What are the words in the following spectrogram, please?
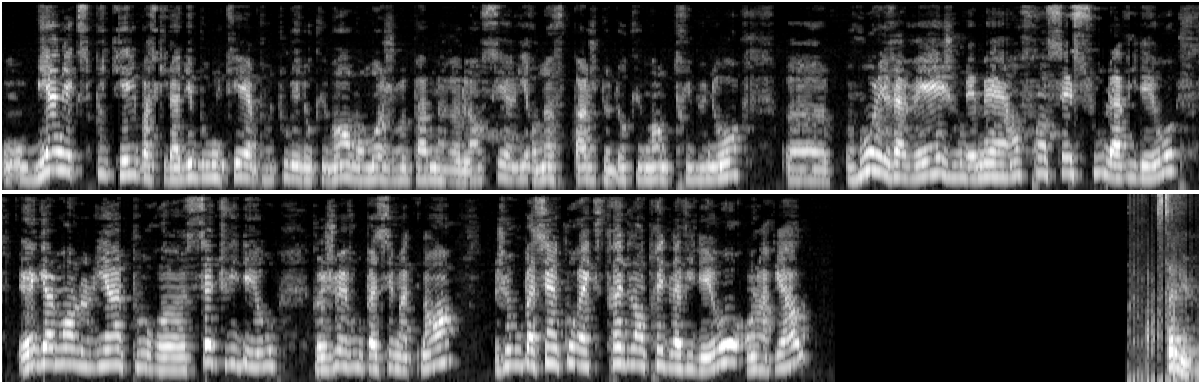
bien expliqué parce qu'il a débunké un peu tous les documents. Bon, moi, je ne veux pas me lancer à lire neuf pages de documents de tribunaux. Euh, vous les avez, je vous les mets en français sous la vidéo. Et également le lien pour euh, cette vidéo que je vais vous passer maintenant. Je vais vous passer un court extrait de l'entrée de la vidéo. On la regarde. Salut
